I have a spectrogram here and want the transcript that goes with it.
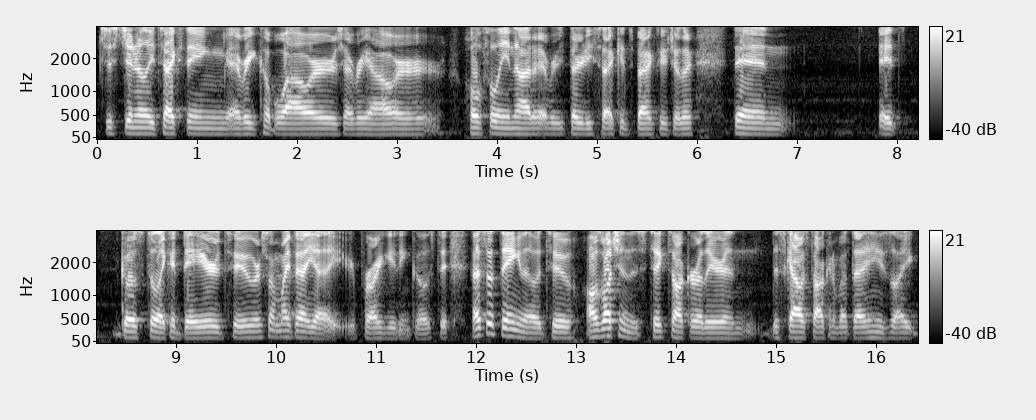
just generally texting every couple hours, every hour, hopefully not every 30 seconds back to each other, then it goes to like a day or two or something like that. Yeah, you're probably getting ghosted. That's the thing though too. I was watching this TikTok earlier and this guy was talking about that and he's like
